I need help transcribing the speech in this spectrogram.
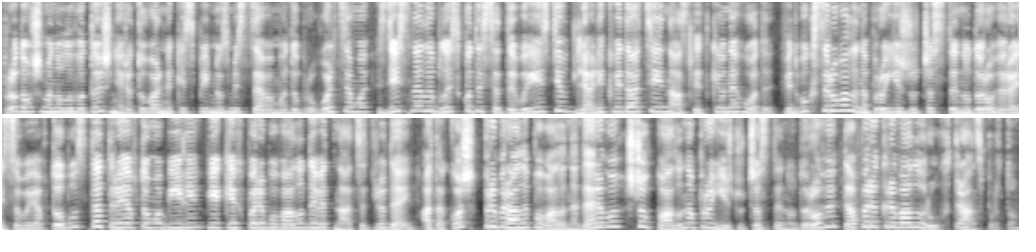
Продовж минулого тижня рятувальники спільно з місцевими добровольцями здійснили близько 10 виїздів для ліквідації наслідків негоди. Відбуксирували на проїжджу частину дороги рейсовий автобус та три автомобілі, в яких перебувало 19 людей. А також прибрали повалене дерево, що впало на проїжджу частину дороги та перекривало рух транспорту.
